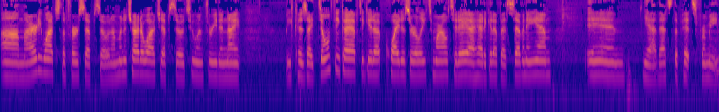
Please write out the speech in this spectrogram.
Um, I already watched the first episode. I'm going to try to watch episode two and three tonight because I don't think I have to get up quite as early tomorrow. Today I had to get up at 7 a.m. And yeah, that's the pits for me.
